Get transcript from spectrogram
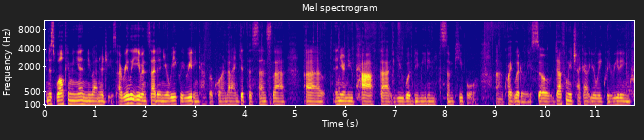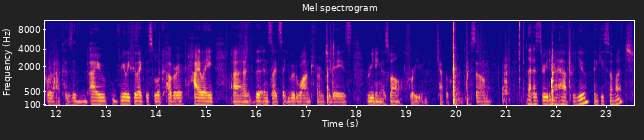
and just welcoming in new energies. I really even said in your weekly reading capricorn that i get the sense that uh, in your new path that you would be meeting some people uh, quite literally. So definitely check out your weekly reading for that because i really feel like this will cover highlight uh, the insights that you would want from today's reading as well for you, Capricorn. So that is the reading I have for you. Thank you so much.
